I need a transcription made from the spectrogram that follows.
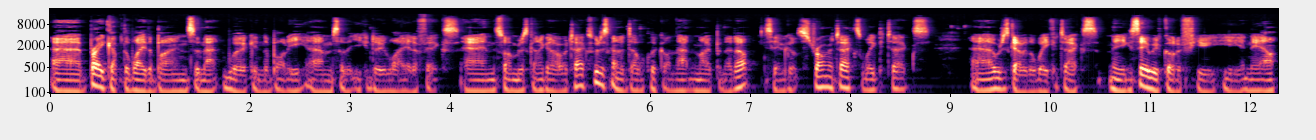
uh, break up the way the bones and that work in the body um, so that you can do layered effects. And so I'm just going to go to attacks. We're just going to double click on that and open it up. See, we've got strong attacks, weak attacks, uh, we'll just go with the weak attacks. Now you can see we've got a few here. Now,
